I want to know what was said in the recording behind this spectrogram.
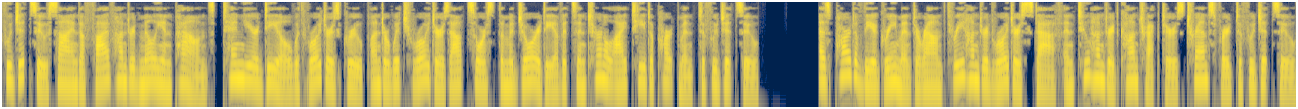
Fujitsu signed a £500 million, 10-year deal with Reuters Group under which Reuters outsourced the majority of its internal IT department to Fujitsu. As part of the agreement around 300 Reuters staff and 200 contractors transferred to Fujitsu.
